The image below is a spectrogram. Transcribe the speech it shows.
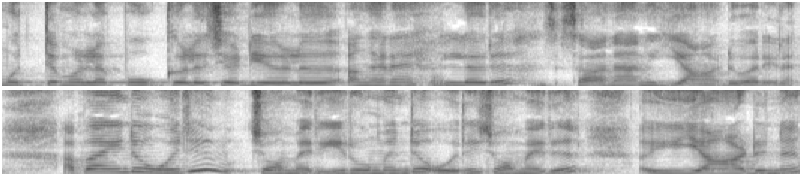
മുറ്റമുള്ള പൂക്കൾ ചെടികൾ അങ്ങനെ ഉള്ളൊരു സാധനമാണ് യാർഡ് പറയുന്നത് അപ്പോൾ അതിന്റെ ഒരു ചുമര് ഈ റൂമിന്റെ ഒരു ചുമര് ഈ യാർഡിന്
